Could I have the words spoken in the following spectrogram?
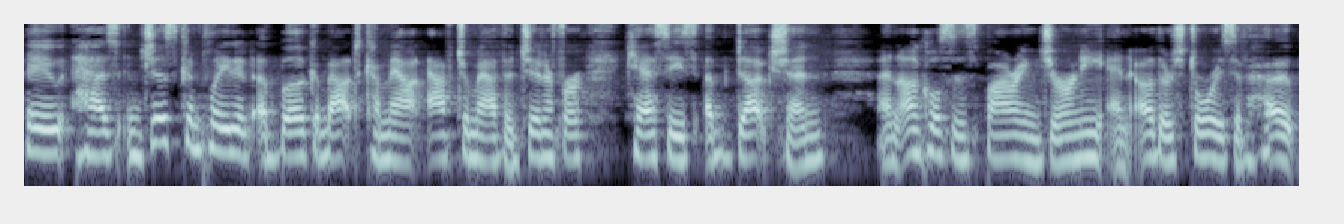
who has just completed a book about to come out, Aftermath of Jennifer Kesse's Abduction, an uncle's inspiring journey and other stories of hope.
